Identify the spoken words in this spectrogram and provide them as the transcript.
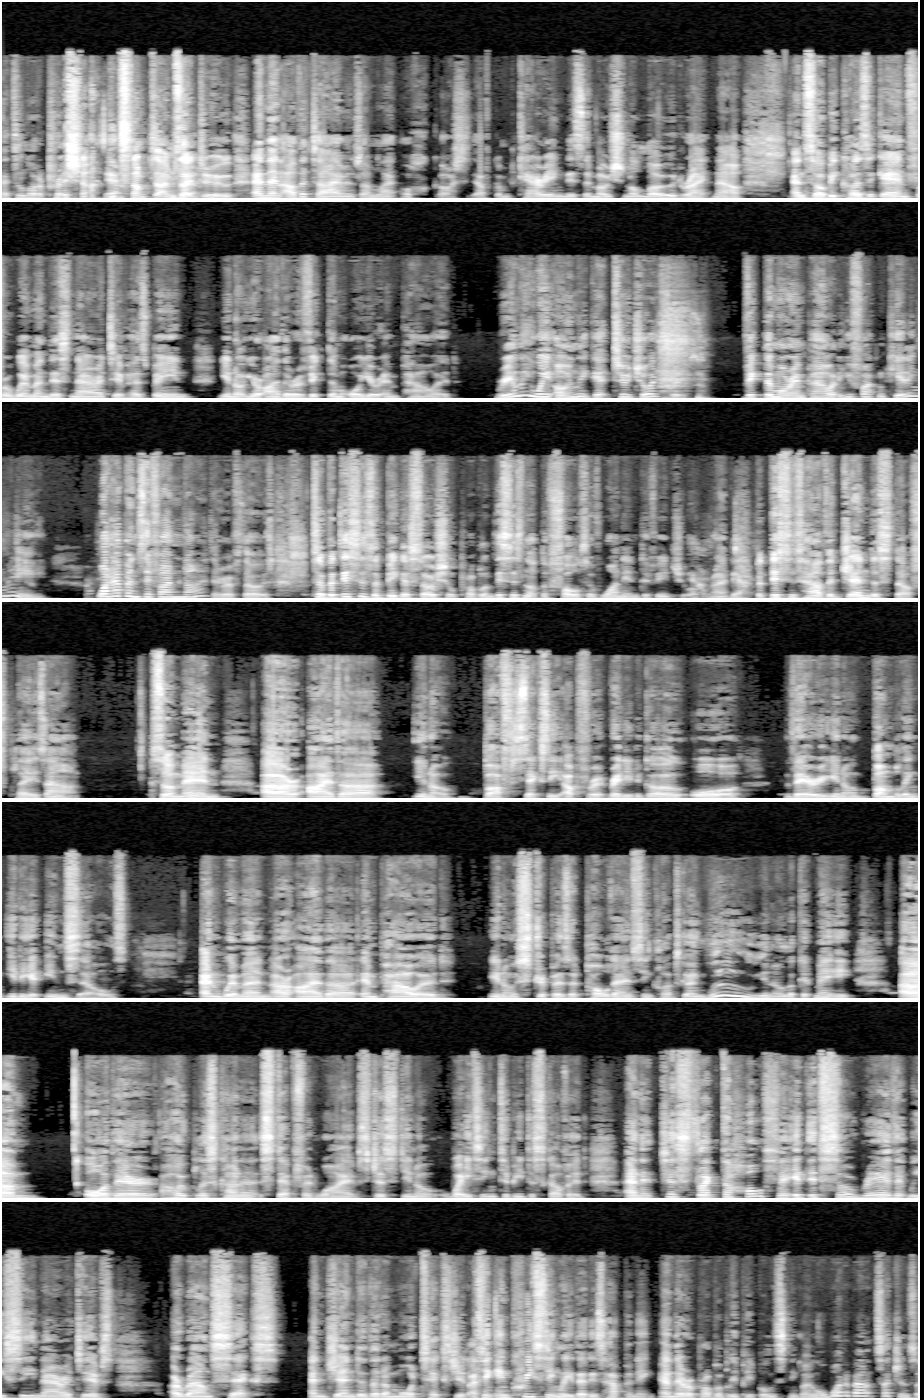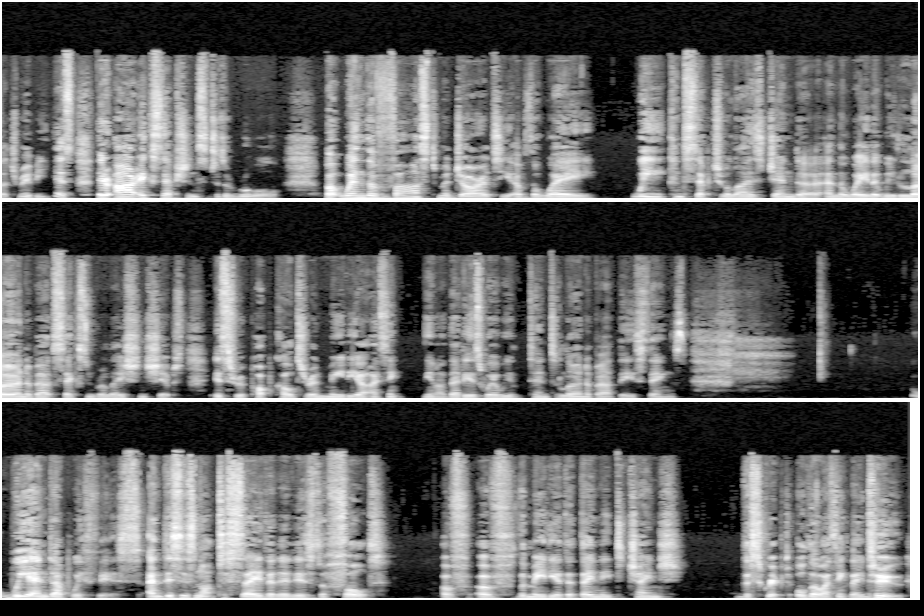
that's a lot of pressure. Yeah. Sometimes yeah. I do. And then other times I'm like, oh gosh, I'm carrying this emotional load right now. And so, because again, for women, this narrative has been, you know, you're either a victim or you're empowered. Really? We only get two choices victim or empowered. Are you fucking kidding me? What happens if I'm neither of those? So, but this is a bigger social problem. This is not the fault of one individual, yeah. right? Yeah. But this is how the gender stuff plays out. So men are either, you know, buff, sexy, up for it, ready to go, or they're, you know, bumbling idiot incels. And women are either empowered, you know, strippers at pole dancing clubs going, woo, you know, look at me. Um, or they're hopeless kind of Stepford wives, just, you know, waiting to be discovered. And it just like the whole thing, it, it's so rare that we see narratives around sex and gender that are more textured. I think increasingly that is happening. And there are probably people listening going, well, what about such and such movie? Yes, there are exceptions to the rule. But when the vast majority of the way we conceptualize gender and the way that we learn about sex and relationships is through pop culture and media. I think, you know, that is where we tend to learn about these things. We end up with this. And this is not to say that it is the fault of of the media that they need to change the script, although I think they do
